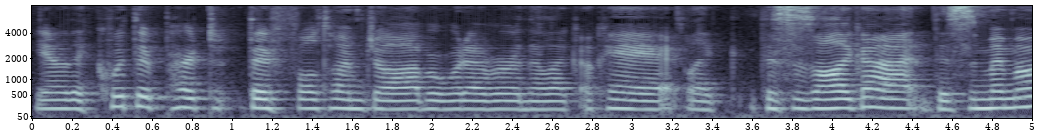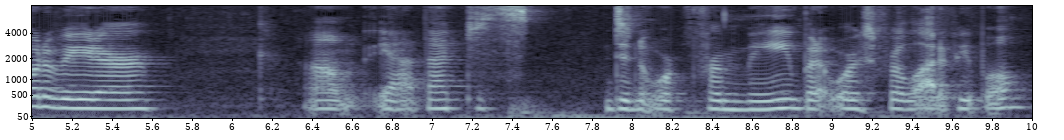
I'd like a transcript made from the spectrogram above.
you know, they quit their part, their full time job or whatever, and they're like, okay, like this is all I got. This is my motivator. Um, yeah, that just didn't work for me, but it works for a lot of people.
